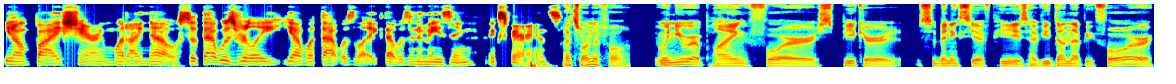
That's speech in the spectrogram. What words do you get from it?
you know, by sharing what I know. So that was really, yeah, what that was like. That was an amazing experience. That's wonderful. When you were applying for speaker, submitting CFPs, have you done that before? Or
